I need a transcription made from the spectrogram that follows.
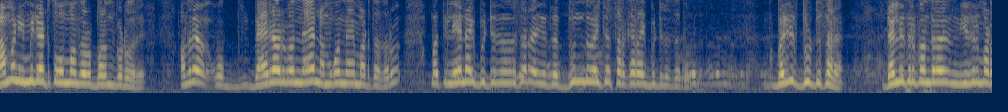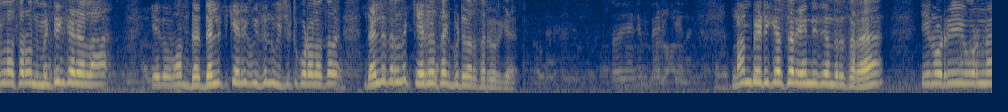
ನಮ್ಮನ್ನು ಇಮಿಡಿಯೇಟ್ ತೊಗೊಂಬಂದವ್ರು ಬಂದ್ಬಿಡೋದ್ರಿ. ಅಂದರೆ ಬೇರೆಯವ್ರಿಗೊಂದು ನ್ಯಾಯ, ನಮಗೊಂದು ನ್ಯಾಯ ಮಾಡ್ತಾಯಿದ್ರು ಮತ್ತು ಇಲ್ಲಿ ಏನಾಗಿ ಬಿಟ್ಟಿದೆ ಅಂದ್ರೆ ಸರ್, ಇದು ದುಂದು ವೆಚ್ಚ ಸರ್ಕಾರ ಆಗಿಬಿಟ್ಟಿದೆ ಸರ್. ಬರೀ ದುಡ್ಡು ಸರ್. ದಲಿತರು ಬಂದ್ರೆ ಇದನ್ನು ಮಾಡಲ್ಲ ಸರ್, ಒಂದು ಮೀಟಿಂಗ್ ಕರೆಯಲ್ಲ ಇದು ಒಂದು ದಲಿತ ಕೇರಿಗೂ ಇದನ್ನು ವಿಸಿಟ್ ಕೊಡೋಲ್ಲ ಸರ್. ದಲಿತರಂದ್ರೆ ಕೇರ್ಲೆಸ್ ಆಗಿಬಿಟ್ಟಿದ್ದಾರೆ ಸರ್ ಇವ್ರಿಗೆ. ನಮ್ಮ ಬೇಡಿಕೆ ಸರ್ ಏನಿದೆ ಅಂದ್ರೆ ಸರ್ ಈಗ ನೋಡ್ರಿ ಇವ್ರನ್ನ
